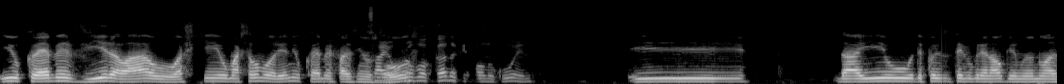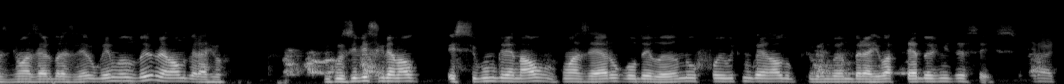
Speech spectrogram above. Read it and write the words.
E o Kleber vira lá, o, acho que o Marcelo Moreno e o Kleber fazem os Saiu gols. provocando aquele pau no cu ainda. E daí o, depois teve o Grenal que ganhou de 1x0 brasileiro. O Grêmio ganhou os dois Grenal no Beira Rio. Inclusive esse Grenal, esse segundo Grenal 1x0, gol do Elano, foi o último Grenal do, que o Grêmio ganhou no Beira Rio até 2016. Verdade.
